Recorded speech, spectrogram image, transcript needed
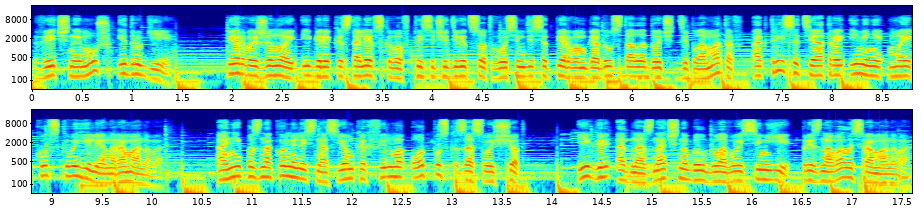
вечный муж и другие. Первой женой Игоря Костолевского в 1981 году стала дочь дипломатов, актриса театра имени Маяковского Елена Романова. Они познакомились на съемках фильма «Отпуск за свой счет». Игорь однозначно был главой семьи, признавалась Романова.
